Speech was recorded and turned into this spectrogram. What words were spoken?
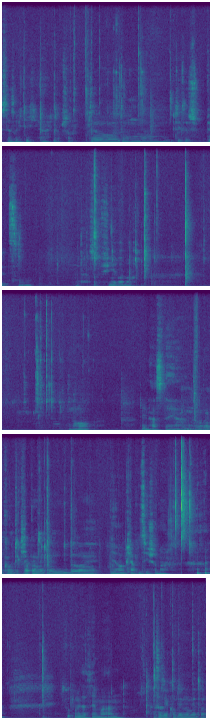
Ist das richtig? Ja, ich glaube schon. So, dann ähm, diese Spitzen. Da ist ein Vierer noch. Genau. Den hast du ja. So, dann kommt die Klappe mit den drei. Ja, klappen sie schon mal. ich gucke mir das hier mal an. Achso, der kommt in der Mitte.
